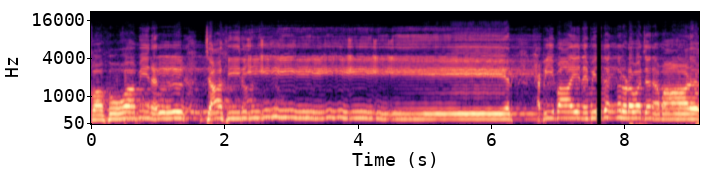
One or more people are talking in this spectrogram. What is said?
فهو من الجاهلين ഹബീബായ നബി തങ്ങളുടെ വചനമാണ്.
